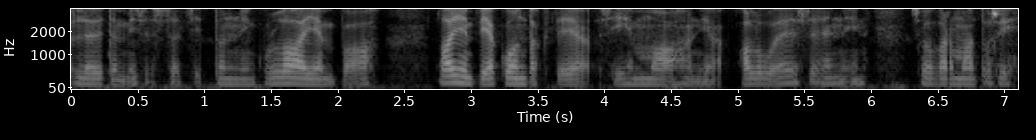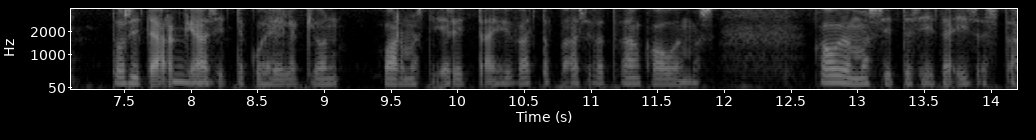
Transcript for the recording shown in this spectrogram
löytämisessä, että sitten on niin kuin laajempaa, laajempia kontakteja siihen maahan ja alueeseen, niin se on varmaan tosi, tosi tärkeää mm. sitten, kun heilläkin on varmasti erittäin hyvä, että pääsevät vähän kauemmas, kauemmas sitten siitä isästä,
